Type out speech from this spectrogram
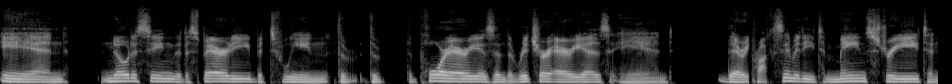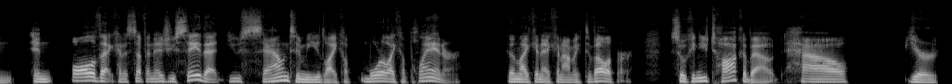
and noticing the disparity between the, the, the poor areas and the richer areas and their proximity to Main Street and and all of that kind of stuff. And as you say that, you sound to me like a more like a planner than like an economic developer. So can you talk about how your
